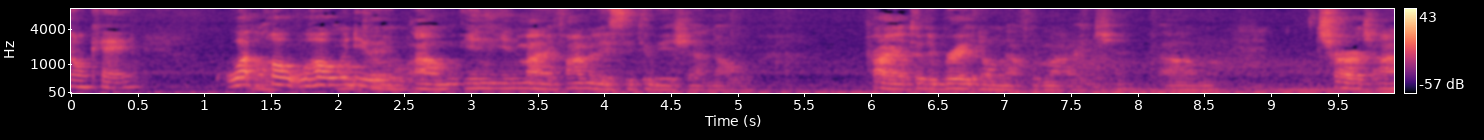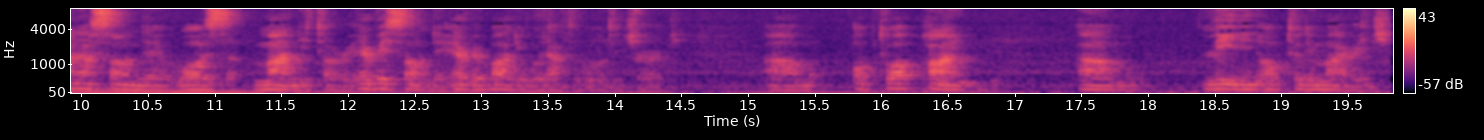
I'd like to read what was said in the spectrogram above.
Okay. What? How? How would you? Um, in, in my family situation now, prior to the breakdown of the marriage, um, church on a Sunday was mandatory. Every Sunday, everybody would have to go to church. Um, up to a point, um, leading up to the marriage,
